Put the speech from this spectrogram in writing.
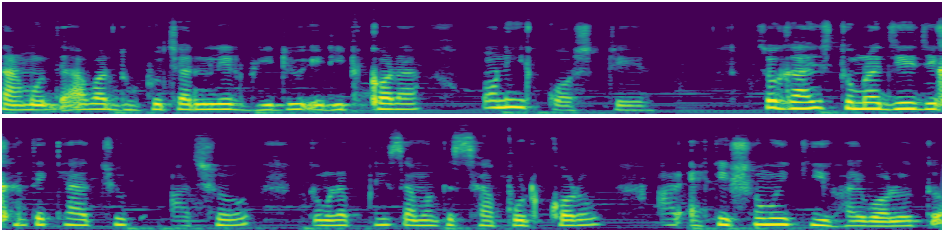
তার মধ্যে আবার দুটো চ্যানেলের ভিডিও এডিট করা অনেক কষ্টের। সো গাইজ তোমরা যে যেখান থেকে আছো আছো, তোমরা প্লিজ আমাকে সাপোর্ট করো। আর একই সময় কি হয় বলো তো?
